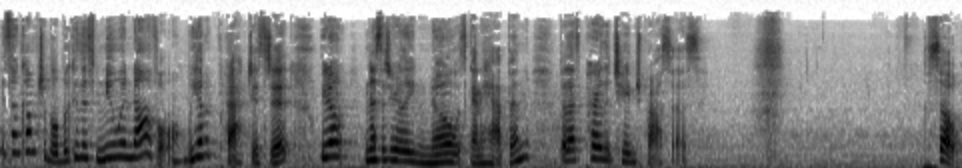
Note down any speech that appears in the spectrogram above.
is uncomfortable because it's new and novel. We haven't practiced it, we don't necessarily know what's going to happen, but that's part of the change process. So,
